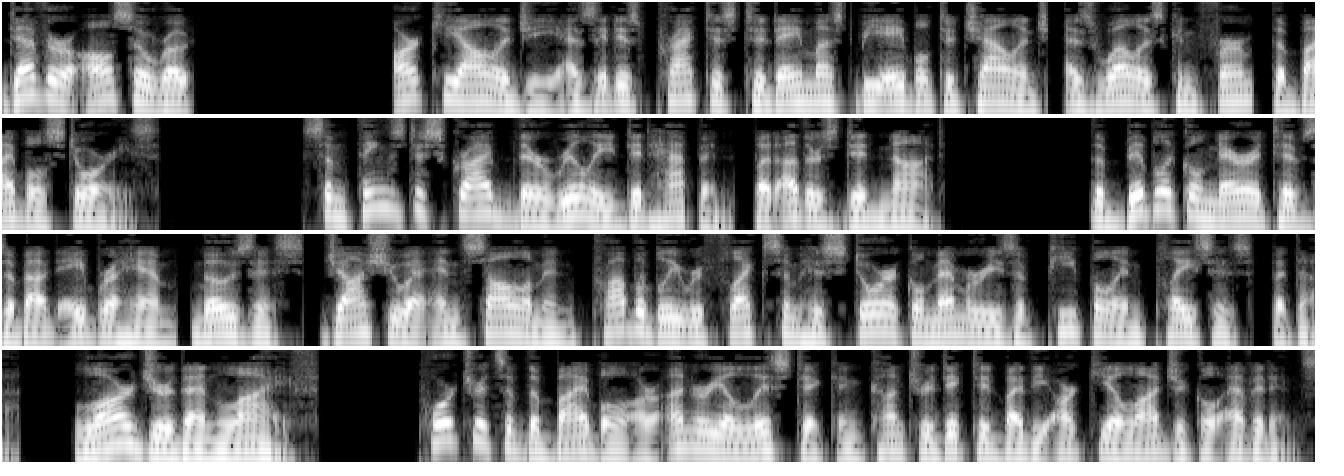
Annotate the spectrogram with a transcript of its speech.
Dever also wrote, Archaeology as it is practiced today must be able to challenge, as well as confirm, the Bible stories. Some things described there really did happen, but others did not. The biblical narratives about Abraham, Moses, Joshua and Solomon probably reflect some historical memories of people and places, but the larger-than-life portraits of the Bible are unrealistic and contradicted by the archaeological evidence.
